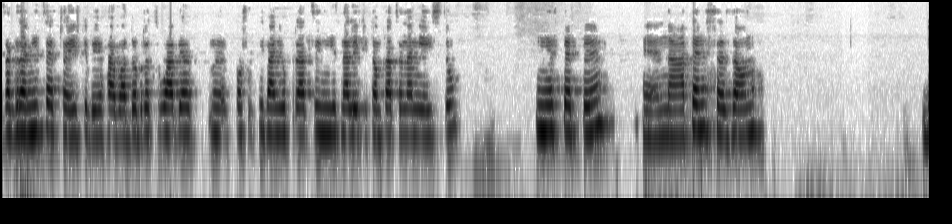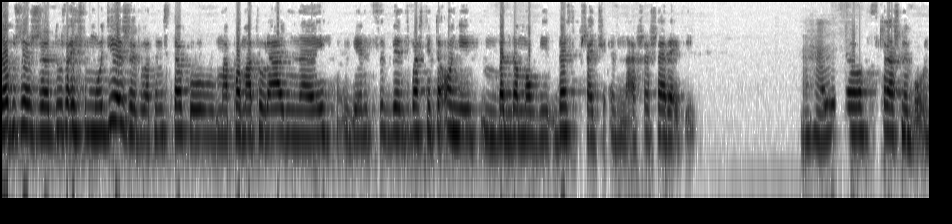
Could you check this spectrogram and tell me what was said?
za granicę, część wyjechała do Wrocławia e, w poszukiwaniu pracy i nie znaleźli tą pracę na miejscu. Niestety na ten sezon Dobrze, że dużo jest młodzieży w tym stoku pomaturalnej, więc, więc właśnie to oni będą mogli wesprzeć nasze szeregi. Mhm. To straszny ból.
